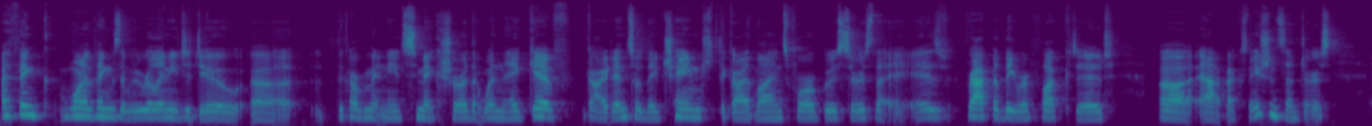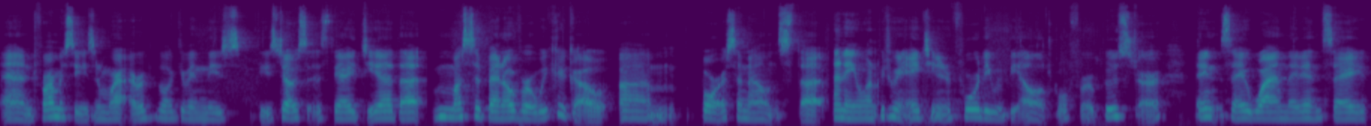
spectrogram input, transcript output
I think one of the things that we really need to do, uh, the government needs to make sure that when they give guidance or they change the guidelines for boosters, that it is rapidly reflected uh, at vaccination centers and pharmacies and wherever people are giving these these doses. The idea that must have been over a week ago, um, Boris announced that anyone between 18 and 40 would be eligible for a booster. They didn't say when. They didn't say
